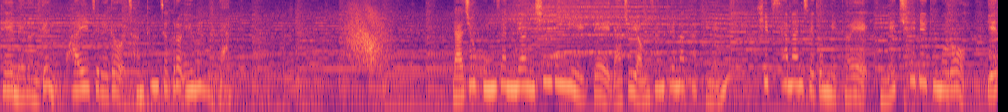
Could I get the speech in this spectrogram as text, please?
배, 메론 등 과일질에도 전통적으로 유명하다. 나주 공산면 신곡리 일대 나주 영상 테마파크는 14만 제곱미터의 국내 최대 규모로 옛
